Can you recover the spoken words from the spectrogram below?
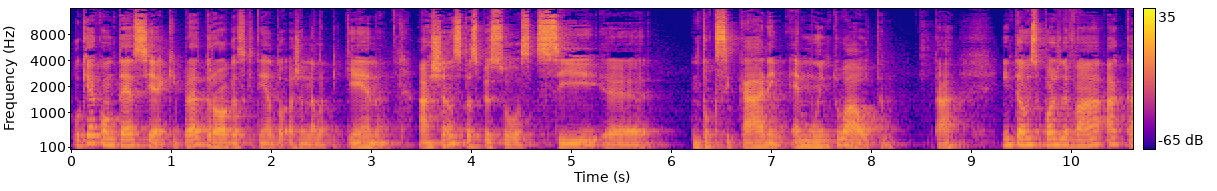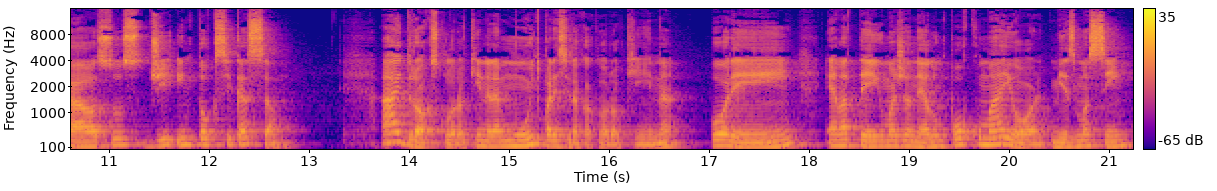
O que acontece é que para drogas que têm a janela pequena, a chance das pessoas se é, intoxicarem é muito alta, tá? Então isso pode levar a casos de intoxicação. A hidroxicloroquina é muito parecida com a cloroquina, porém ela tem uma janela um pouco maior. Mesmo assim,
